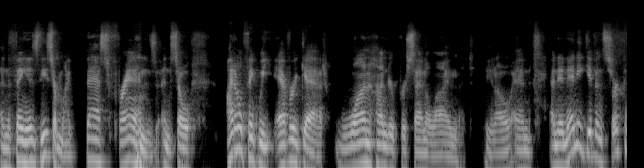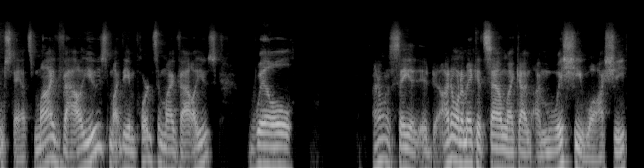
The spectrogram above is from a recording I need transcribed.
And the thing is, these are my best friends. And so I don't think we ever get 100% alignment, you know, and, and in any given circumstance, my values, my, the importance of my values will, I don't want to say it, it I don't want to make it sound like I'm, I'm wishy-washy,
